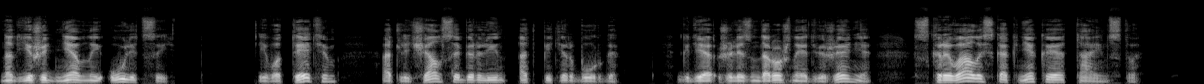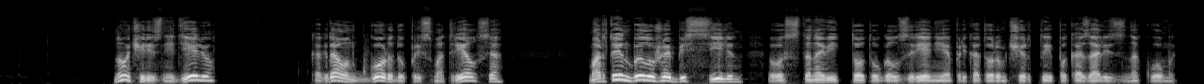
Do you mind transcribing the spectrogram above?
над ежедневной улицей. И вот этим отличался Берлин от Петербурга, где железнодорожное движение скрывалось как некое таинство. Но через неделю, когда он к городу присмотрелся, Мартын был уже бессилен восстановить тот угол зрения, при котором черты показались знакомы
